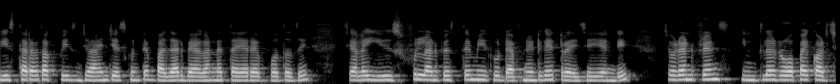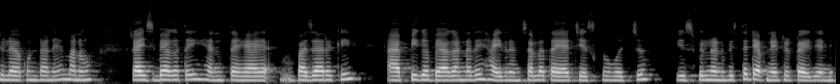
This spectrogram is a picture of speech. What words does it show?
పీస్ తర్వాత ఒక పీస్ జాయిన్ చేసుకుంటే బజార్ బ్యాగ్ అనేది తయారైపోతుంది. చాలా యూస్ఫుల్ అనిపిస్తే మీకు డెఫినెట్గా ట్రై చేయండి. చూడండి ఫ్రెండ్స్ ఇంట్లో రూపాయి ఖర్చు లేకుండానే మనం రైస్ బ్యాగ్ అయితే ఎంత హ్యా- బజార్కి హ్యాపీగా బ్యాగ్ అన్నది ఐదు నిమిషాల్లో తయారు చేసుకోవచ్చు. యూస్ఫుల్ అనిపిస్తే డెఫినెట్గా ట్రై చేయండి.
